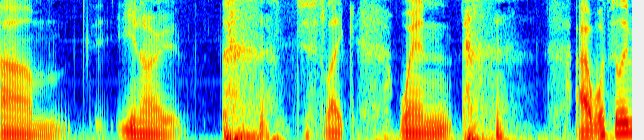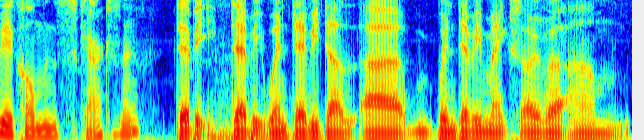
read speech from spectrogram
Um, you know, just like when uh, what's Olivia Colman's character's name? Debbie. Debbie. When Debbie does, uh, when Debbie makes over, um,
